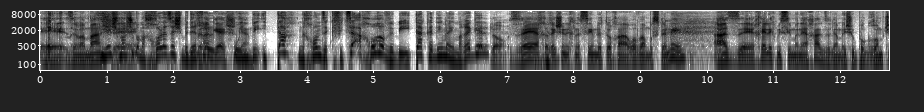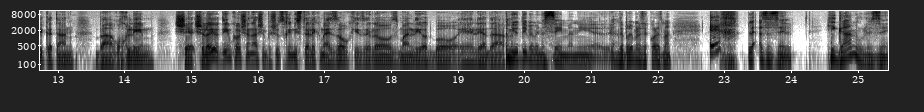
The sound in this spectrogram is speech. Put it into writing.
אה, זה ממש... יש אה, משהו במחול הזה שבדרך כלל הוא עם כן. בעיטה, נכון? זה קפיצה אחורה ובעיטה קדימה עם הרגל. לא, זה אחרי שנכנסים לתוך הרובע המוסלמי, אז חלק מסימני החג זה גם איזשהו פוגרומצ'יק קטן ברוכלים, ש, שלא יודעים כל שנה שהם פשוט צריכים להסתלק מהאזור, כי זה לא זמן להיות בו ליד ה... הם יודעים, הם מנסים, אני, מדברים על זה כל הזמן. איך לעזאזל הגענו לזה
